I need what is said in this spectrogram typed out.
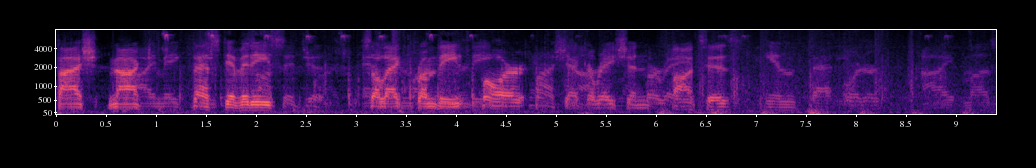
Fasnacht festivities. Select from the four decoration boxes in that order. I must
